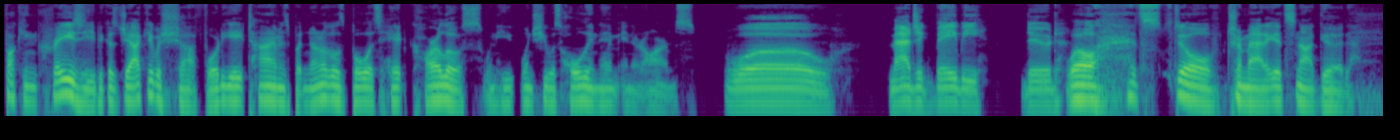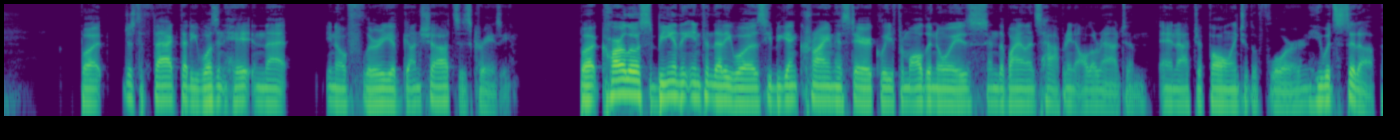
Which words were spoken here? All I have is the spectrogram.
fucking crazy because Jackie was shot 48 times, but none of those bullets hit Carlos when he when she was holding him in her arms. Whoa. Magic baby, dude. Well, it's still traumatic. It's not good. But just the fact that he wasn't hit in that, you know, flurry of gunshots is crazy. But Carlos, being the infant that he was, he began crying hysterically from all the noise and the violence happening all around him. And after falling to the floor, and he would sit up.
